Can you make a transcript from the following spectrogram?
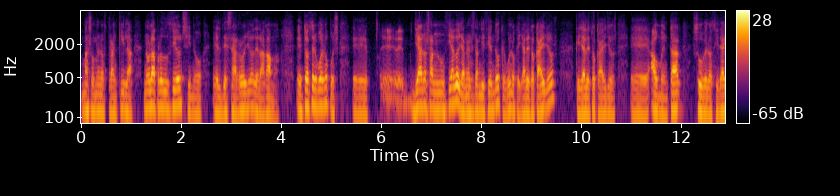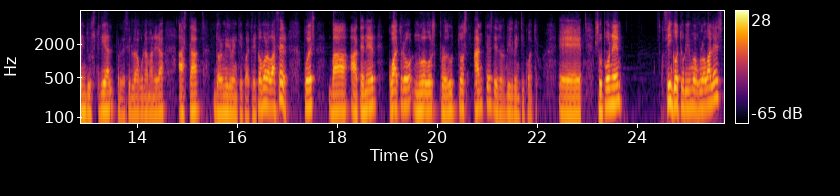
más o menos tranquila, no la producción, sino el desarrollo de la gama. Entonces, bueno, pues eh, eh, ya nos han anunciado, ya nos están diciendo que bueno, que ya le toca a ellos, que ya le toca a ellos eh, aumentar su velocidad industrial, por decirlo de alguna manera, hasta 2024. ¿Y cómo lo va a hacer? Pues va a tener cuatro nuevos productos antes de 2024. supone cinco turismos globales,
